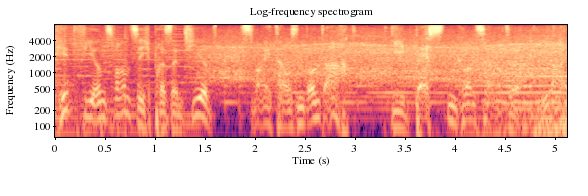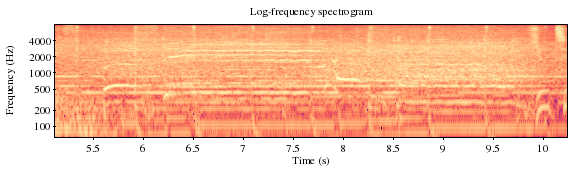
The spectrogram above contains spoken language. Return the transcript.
Hit24 präsentiert 2008 die besten Konzerte live. U2.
